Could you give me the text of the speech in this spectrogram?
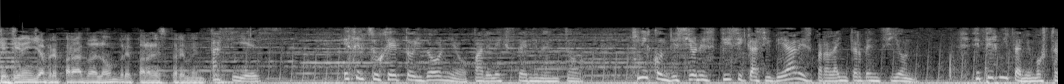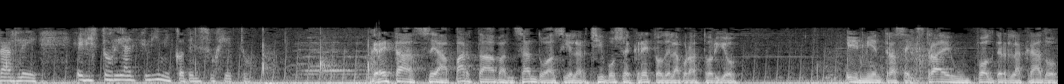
que tienen ya preparado al hombre para el experimento. Así es. Es el sujeto idóneo para el experimento. Tiene condiciones físicas ideales para la intervención. Eh, permítame mostrarle el historial clínico del sujeto. Greta se aparta avanzando hacia el archivo secreto del laboratorio. Y mientras extrae un folder lacrado,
